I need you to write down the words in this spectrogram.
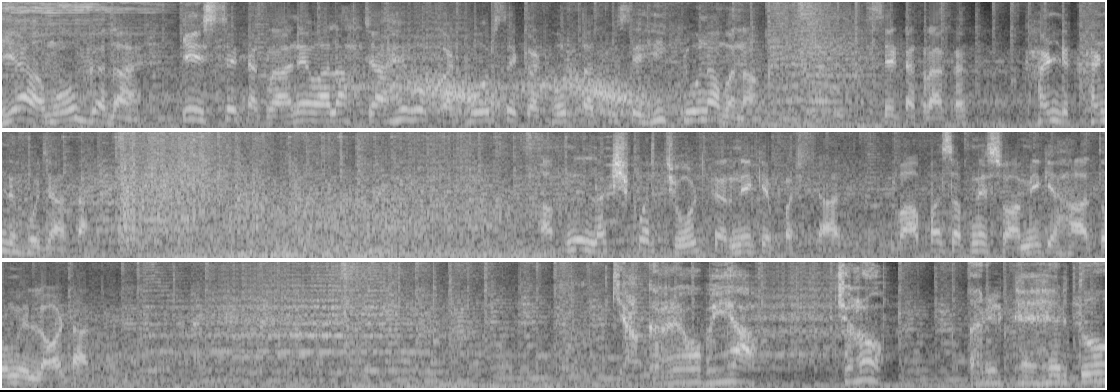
यह अमोघ गदा है कि इससे टकराने वाला चाहे वो कठोर से कठोर तत्व से ही क्यों ना बना इससे टकराकर खंड खंड हो जाता है। अपने लक्ष्य पर चोट करने के पश्चात वापस अपने स्वामी के हाथों में लौट आते हैं। क्या कर रहे हो भैया? चलो। अरे ठहर तो।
